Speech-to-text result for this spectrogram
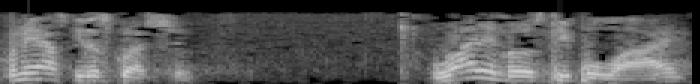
Let me ask you this question. Why do most people lie?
